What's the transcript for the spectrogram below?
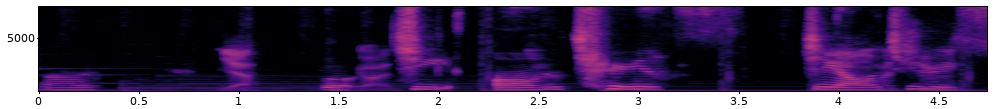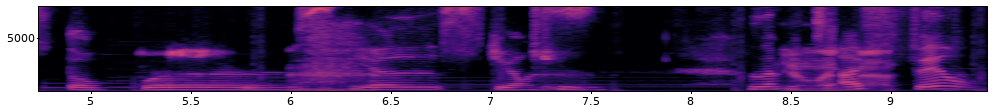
god. Yeah, Bro, go geometry is geometry Geometry? was the worst. yes, geometry. Let You me t- like I math? failed.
